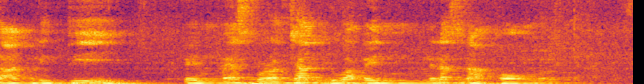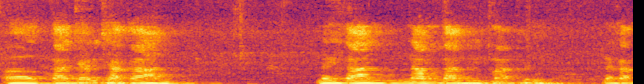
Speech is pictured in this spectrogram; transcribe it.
การผลิตที่เป็น mass production หรือว่าเป็นในลักษณะของอการใช้วิชาการในการนำการผลิตมากขึ้น นะครับ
